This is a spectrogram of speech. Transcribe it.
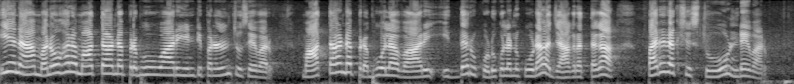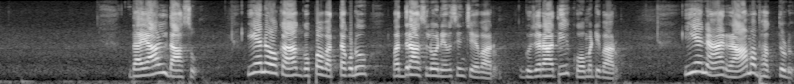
ఈయన మనోహర మార్తాండ ప్రభువు వారి ఇంటి పనులను చూసేవారు. మార్తాండ ప్రభువుల వారి ఇద్దరు కొడుకులను కూడా జాగ్రత్తగా పరిరక్షిస్తూ ఉండేవారు. దయాల్ దాసు. ఈయన ఒక గొప్ప వర్తకుడు మద్రాసులో నివసించేవారు. గుజరాతీ కోమటివారు. ఈయన రామభక్తుడు.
